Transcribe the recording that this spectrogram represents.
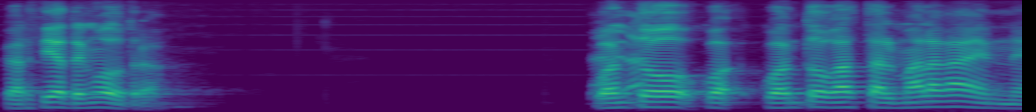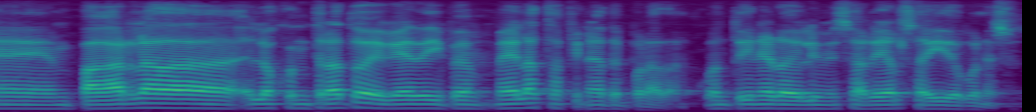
García, tengo otra. ¿Cuánto, cuánto gasta el Málaga en, en pagar la- los contratos de Guede y Mel hasta final de temporada? ¿Cuánto dinero del empresarial se ha ido con eso?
